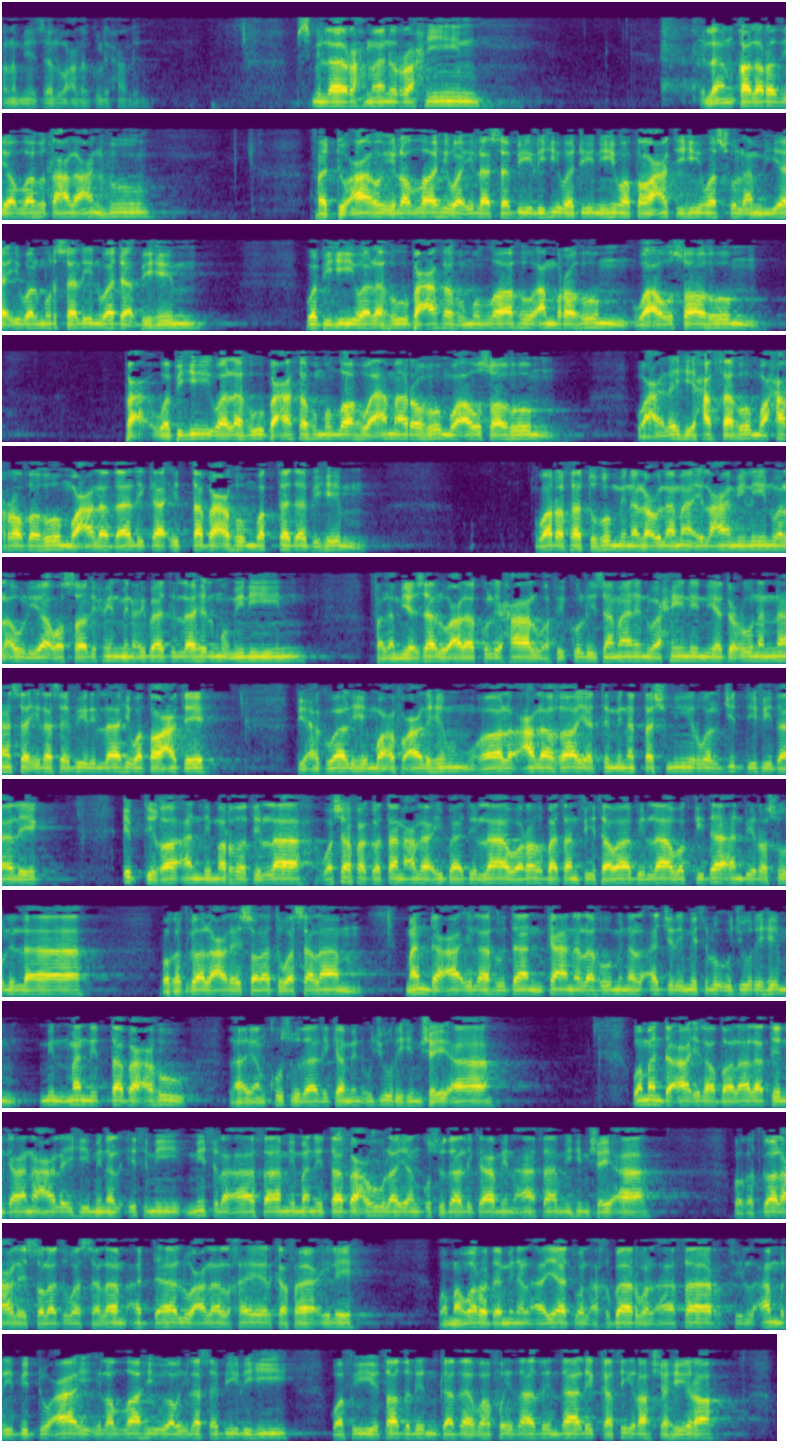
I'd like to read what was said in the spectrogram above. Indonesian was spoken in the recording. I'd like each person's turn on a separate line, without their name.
فلم يزالوا على كل حال بسم الله الرحمن الرحيم إلا أن قال رضي الله تعالى عنه فالدعاء إلى الله وإلى سبيله ودينه وطاعته وصف الأنبياء والمرسلين ودأبهم وبه وله بعثهم الله أمرهم وأوصاهم وبه وله بعثهم الله وأمرهم وأوصاهم وعليه حثهم وحرضهم وعلى ذلك اتبعهم واقتدى بهم. ورثتهم من العلماء العاملين والأولياء والصالحين من عباد الله المؤمنين. فلم يزالوا على كل حال وفي كل زمان وحين يدعون الناس إلى سبيل الله وطاعته بأقوالهم وأفعالهم على غاية من التشمير والجد في ذلك. ابتغاء لمرضة الله وشفقة على عباد الله ورغبة في ثواب الله واقتداء برسول الله وقد قال عليه الصلاة والسلام من دعا إلى هدى كان له من الأجر مثل أجورهم من من اتبعه لا ينقص ذلك من أجورهم شيئا ومن دعا إلى ضلالة كان عليه من الإثم مثل آثام من اتبعه لا ينقص ذلك من آثامهم شيئا وقد قال عليه الصلاة والسلام الدال على الخير كفاعله. وما ورد من الآيات والأخبار والآثار في الأمر بالدعاء إلى الله وإلى سبيله وفي فضل كذا وفي فضل ذلك كثيرة شهيرة.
